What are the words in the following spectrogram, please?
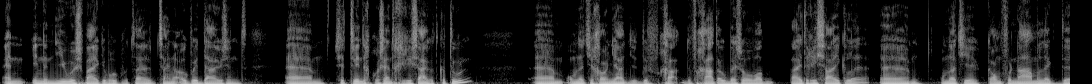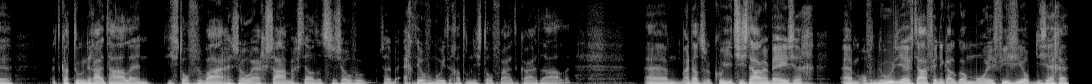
En in de nieuwe spijkerbroek, het zijn er ook weer duizend, um, zit 20% gerecycled katoen. Um, omdat je gewoon, ja, er vergaat, er ook best wel wat bij het recyclen. Um, omdat je kan voornamelijk de, het katoen eruit halen. En die stoffen waren zo erg samengesteld dat ze zoveel, ze hebben echt heel veel moeite gehad om die stoffen uit elkaar te halen. Um, maar dat Koichi is daarmee bezig. Um, of Noor, die heeft daar vind ik ook wel een mooie visie op. Die zeggen,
